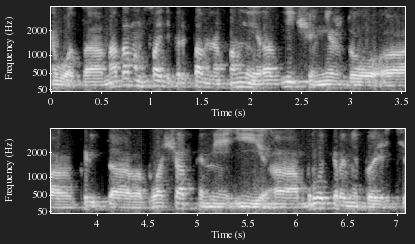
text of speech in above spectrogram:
Вот. А на данном слайде представлены основные различия между а, криптоплощадками и а, брокерами, то есть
